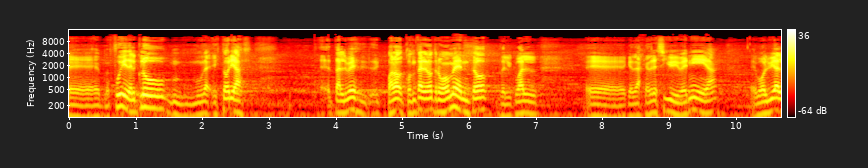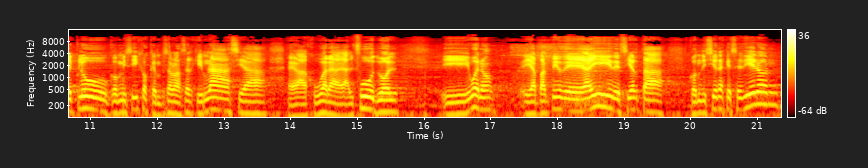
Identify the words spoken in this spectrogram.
me fui del club, historias eh, tal vez para contar en otro momento, del cual eh, que de ajedrez sí y venía. Eh, volví al club con mis hijos que empezaron a hacer gimnasia, a jugar al fútbol. Y bueno, y a partir de ahí, de ciertas condiciones que se dieron,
